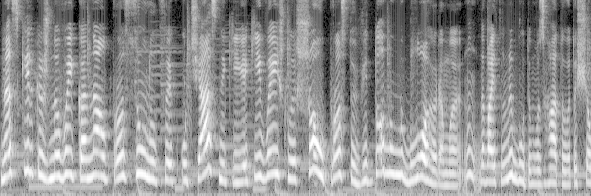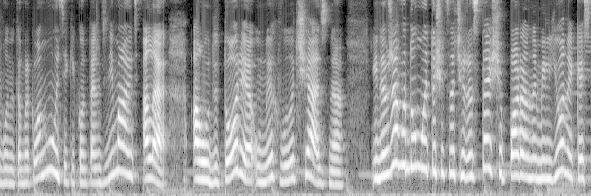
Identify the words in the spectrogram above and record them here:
наскільки ж новий канал просунув цих учасників, які вийшли з шоу просто відомими блогерами. Ну, давайте не будемо згадувати, що вони там рекламують, який контент знімають, але аудиторія у них величезна. І невже ви думаєте, що це через те, що пара на мільйон якесь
